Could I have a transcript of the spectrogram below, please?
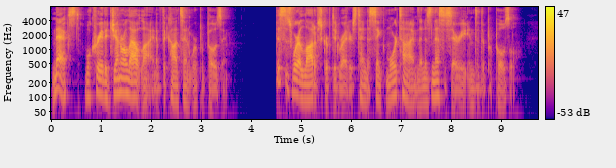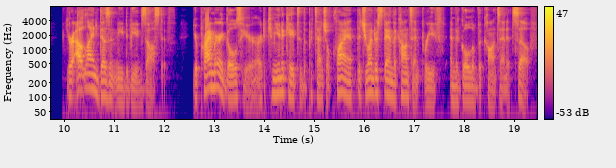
Next, we'll create a general outline of the content we're proposing. This is where a lot of scripted writers tend to sink more time than is necessary into the proposal. Your outline doesn't need to be exhaustive. Your primary goals here are to communicate to the potential client that you understand the content brief and the goal of the content itself.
